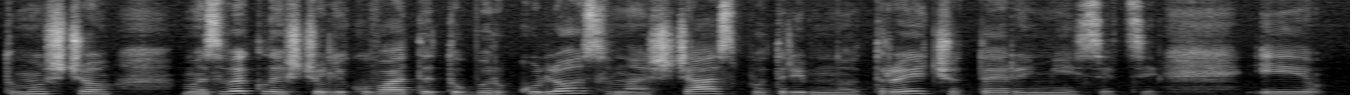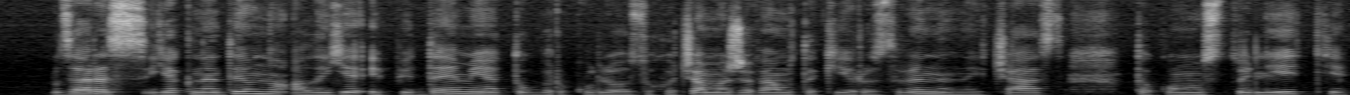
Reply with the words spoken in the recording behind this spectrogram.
Тому що ми звикли, що лікувати туберкульоз в наш час потрібно 3-4 місяці. І зараз, як не дивно, але є епідемія туберкульозу, хоча ми живемо в такий розвинений час, в такому столітті.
